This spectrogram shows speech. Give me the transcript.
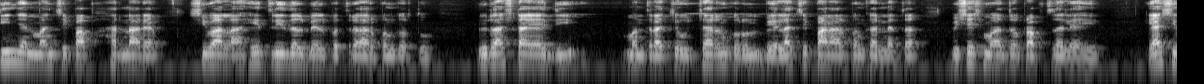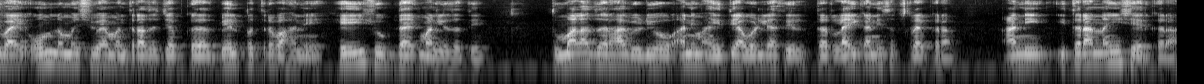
तीन जन्मांचे पाप हरणाऱ्या शिवाला हे त्रिदल बेलपत्र अर्पण करतो. विराष्टायादी मंत्राचे उच्चारण करून बेलाचे पान अर्पण करण्याचा विशेष महत्त्व प्राप्त झाले आहे. याशिवाय ओम नमः शिवाय मंत्राचा जप करत बेलपत्र वाहने हेही शुभदायक मानले जाते. तुम्हाला जर हा व्हिडिओ आणि माहिती आवडली असेल तर लाईक आणि सबस्क्राईब करा. आणि इतरांनाही शेअर करा.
